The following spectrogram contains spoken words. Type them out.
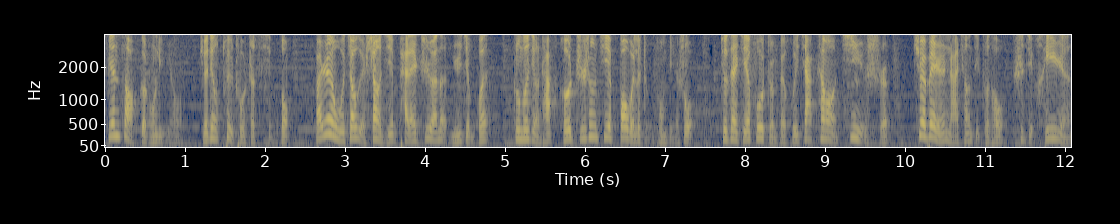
编造各种理由，决定退出这次行动，把任务交给上级派来支援的女警官。众多警察和直升机包围了整栋别墅。就在杰夫准备回家看望妻女时，却被人拿枪抵住头，是几个黑衣人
